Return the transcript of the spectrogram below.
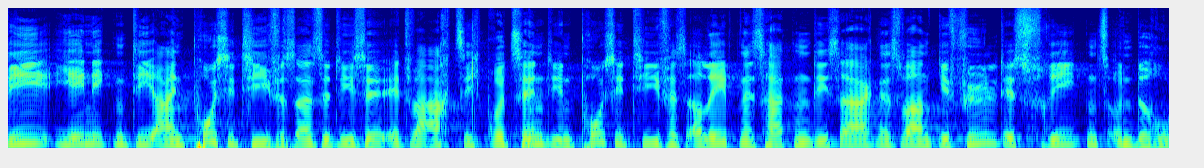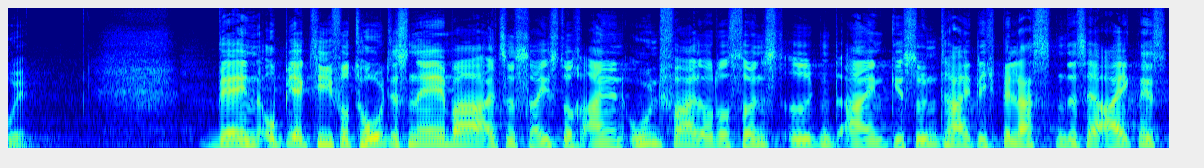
Diejenigen, die ein positives, also diese etwa 80 Prozent, die ein positives Erlebnis hatten, die sagen, es war ein Gefühl des Friedens und der Ruhe. wer in objektiver Todesnähe war, also sei es durch einen Unfall oder sonst irgendein gesundheitlich belastendes Ereignis,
